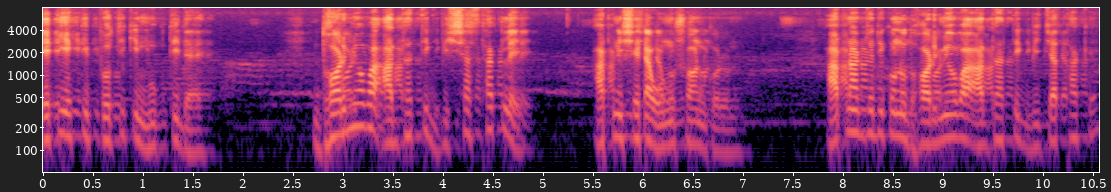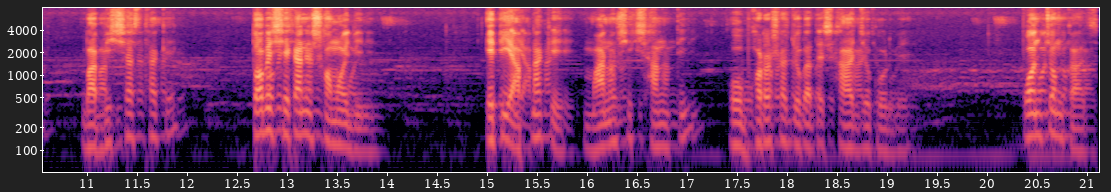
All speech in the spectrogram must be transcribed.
এটি একটি প্রতীকী মুক্তি দেয়। ধর্মীয় বা আধ্যাত্মিক বিশ্বাস থাকলে আপনি সেটা অনুসরণ করুন। আপনার যদি কোনো ধর্মীয় বা আধ্যাত্মিক বিচার থাকে বা বিশ্বাস থাকে, তবে সেখানে সময় দিন। এটি আপনাকে মানসিক শান্তি ও ভরসা যোগাতে সাহায্য করবে। পঞ্চম কাজ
